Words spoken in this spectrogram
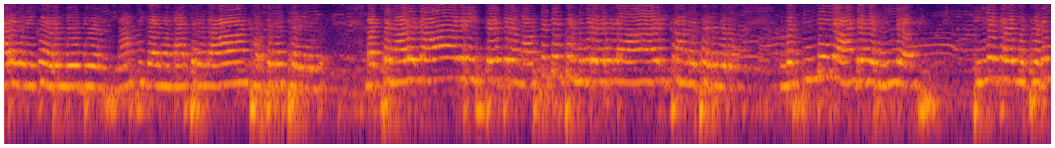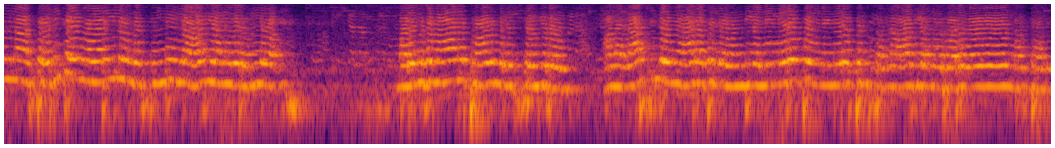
ஆராதனைக்கு வரும்போது ஞாயிற்றுக்கிழமை மாத்திரம்தான் கத்தரை தேடுது மற்ற நாளெல்லாம் அவரை ஸ்தோத்திரம் அசட்டை பண்ணுகிறவர்களாய் காணப்படுகிறோம் உங்க சிந்தையில ஆண்டவர் இல்ல. திங்கக்கிழமை தொடங்கினா சனிக்கிழமை வரையில உங்க சிந்தையில ஆவியானவர் இல்ல. மறைமுகமான பாவங்களை செய்கிறோம். ஆனா ஞாயிற்றுக்கிழமை ஆராதனை வந்து என்னை நிரப்ப என்னை நிரப்புன்னு சொன்ன ஆவியானவர் வரவே மாட்டாரு.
